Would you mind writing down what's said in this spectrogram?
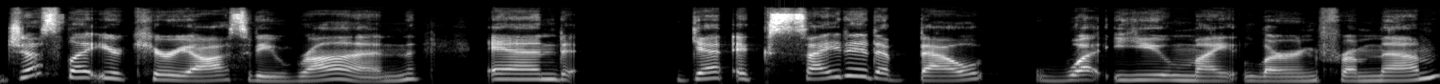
just let your curiosity run and get excited about what you might learn from them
